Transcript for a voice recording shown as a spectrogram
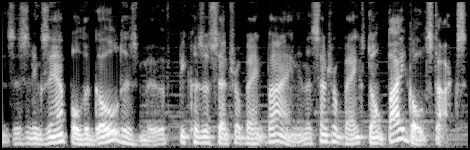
As an example, the gold has moved because of central bank buying, and the central banks don't buy gold stocks.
